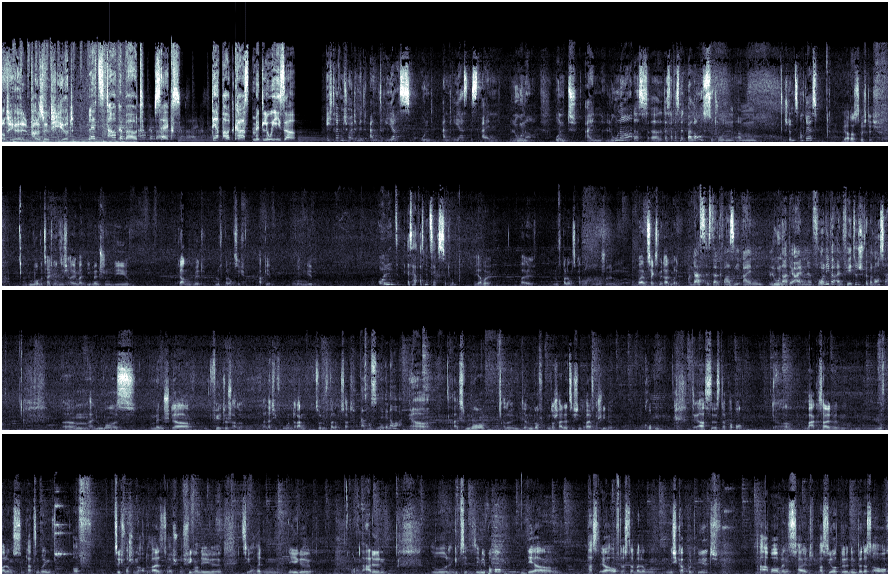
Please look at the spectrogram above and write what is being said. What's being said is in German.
RTL präsentiert Let's talk about Sex. Der Podcast mit Luisa. Ich treffe mich heute mit Andreas und Andreas ist ein Lunar. Und ein Lunar, das, äh, das hat was mit Balance zu tun. Ähm, stimmt's, Andreas? Ja, das ist richtig. Lunar bezeichnen sich allgemein die Menschen, die gern mit Luftballons sich abgeben oder umgeben. Und es hat was mit Sex zu tun. Jawohl, weil Luftballons kann man auch wunderschön beim Sex mit einbringen. Und das ist dann quasi ein Lunar, der eine Vorliebe, einen Fetisch für Balance hat? Ähm, ein Lunar ist ein Mensch, der Fetisch, also einen relativ hohen Drang zu Luftballons hat. Das musst du mir genauer an. Ja, als Lunar, also der Lunar unterscheidet sich in drei verschiedene Gruppen. Der erste ist der Popper. Der mag es halt, wenn Luftballons zum Platzen bringt, auf zig verschiedene Art und Weise, zum Beispiel durch Fingernägel, Zigaretten, Nägel oder Nadeln. So, dann gibt es den Semipopper. Der passt eher auf, dass der Ballon nicht kaputt geht. Aber wenn es halt passiert, äh, nimmt er das auch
